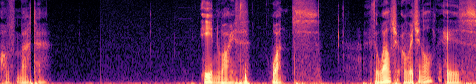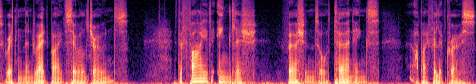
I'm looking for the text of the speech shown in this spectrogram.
of matter. Unwaith, once. The Welsh original is written and read by Cyril Jones. The five English versions or turnings are by Philip Gross.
